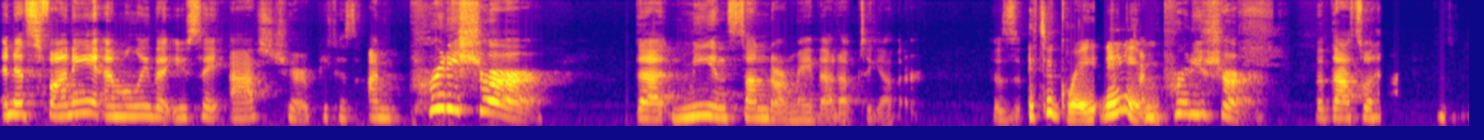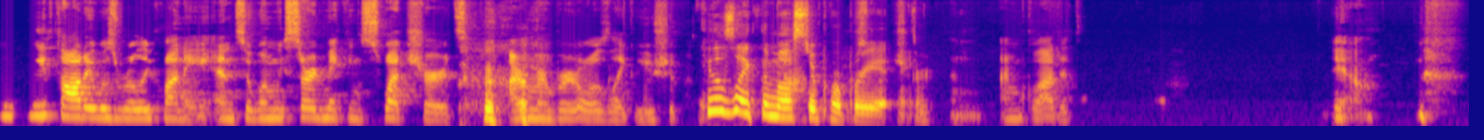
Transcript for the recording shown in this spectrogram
and it's funny, Emily, that you say ass chair because I'm pretty sure that me and Sundar made that up together. It's a great name. I'm pretty sure that that's what happened. We thought it was really funny, and so when we started making sweatshirts, I remember it was like you should. Feels like the most appropriate name, and I'm glad it's. Yeah.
